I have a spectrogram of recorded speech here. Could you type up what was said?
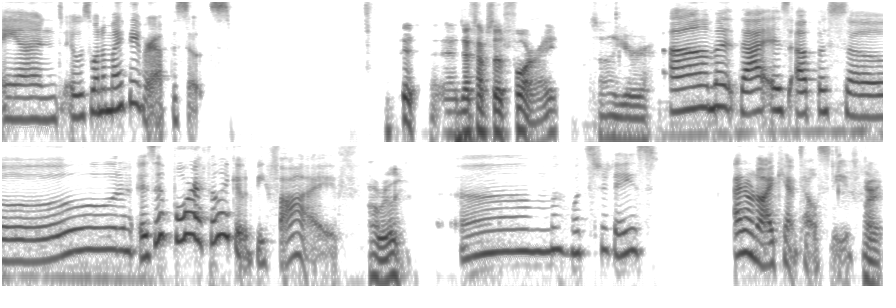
and it was one of my favorite episodes Good. Uh, that's episode four, right? So you're um that is episode is it four i feel like it would be five oh really? um what's today's i don't know i can't tell steve All right.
